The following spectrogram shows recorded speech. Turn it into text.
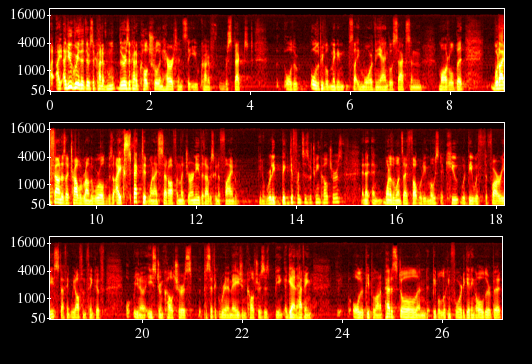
I, I do agree that there's a kind of, there is a kind of cultural inheritance that you kind of respect older, older people maybe slightly more than the Anglo-Saxon model, but what I found as I traveled around the world was I expected when I set off on that journey that I was going to find you know, really big differences between cultures. And, and one of the ones I thought would be most acute would be with the Far East. I think we often think of you know, Eastern cultures, Pacific Rim, Asian cultures as being, again, having older people on a pedestal and people looking forward to getting older. But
